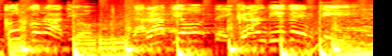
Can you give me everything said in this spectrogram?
Corco Radio, la radio grandi eventi.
